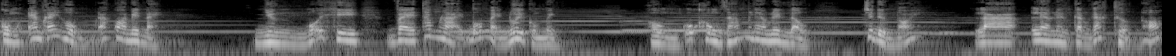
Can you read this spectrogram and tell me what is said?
cùng em gái Hùng đã qua bên này. Nhưng mỗi khi về thăm lại bố mẹ nuôi của mình, Hùng cũng không dám leo lên lầu, Chứ đừng nói là leo lên căn gác thượng đó.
